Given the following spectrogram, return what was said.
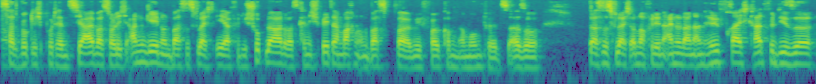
was hat wirklich Potenzial, was soll ich angehen und was ist vielleicht eher für die Schublade, was kann ich später machen und was war irgendwie vollkommen am Mumpitz. Also das ist vielleicht auch noch für den einen oder anderen hilfreich, gerade für diese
